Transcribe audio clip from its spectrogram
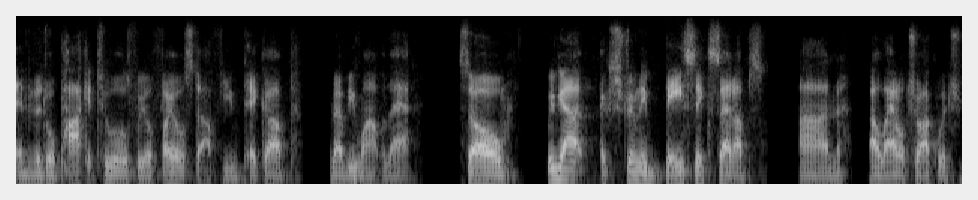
individual pocket tools for your fire stuff, you pick up whatever you want with that. So we've got extremely basic setups on our ladder truck, which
